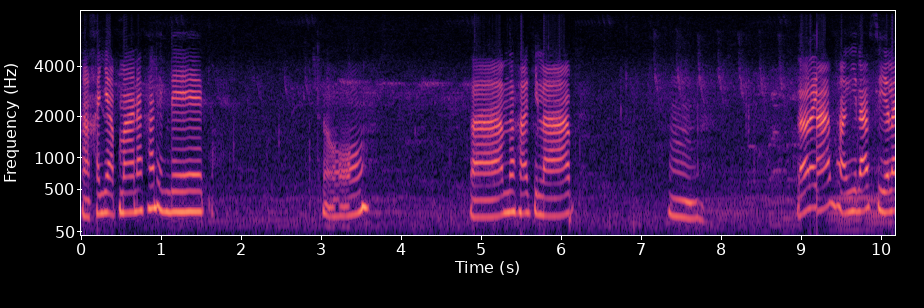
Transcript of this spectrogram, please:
อขยับมานะคะ เด็กๆสองสามนะคะจิราฟอืมแล้วอะไรครับหางยีราฟสีอะไร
